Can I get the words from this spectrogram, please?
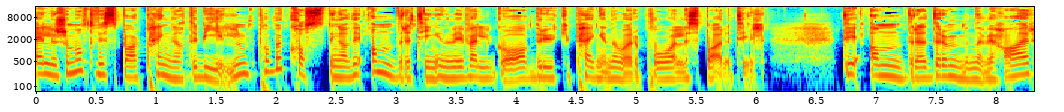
eller så måtte vi spart penger til bilen på bekostning av de andre tingene vi velger å bruke pengene våre på eller spare til. De andre drømmene vi har,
